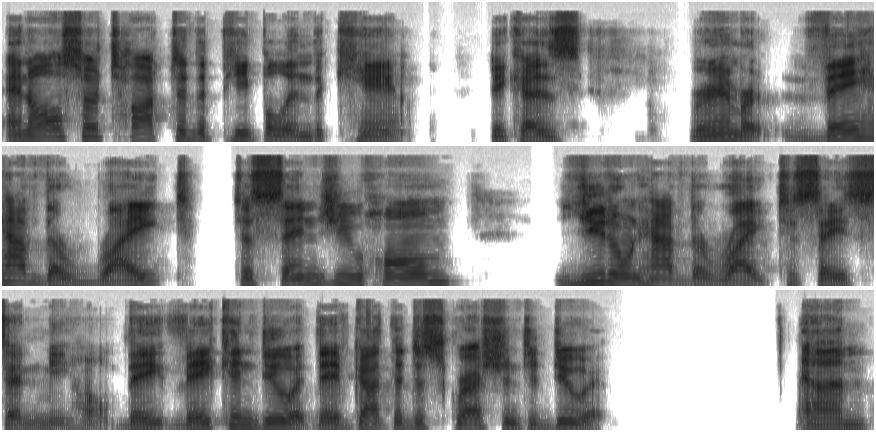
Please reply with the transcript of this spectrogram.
and also talk to the people in the camp because remember they have the right to send you home you don't have the right to say send me home they they can do it they've got the discretion to do it um,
